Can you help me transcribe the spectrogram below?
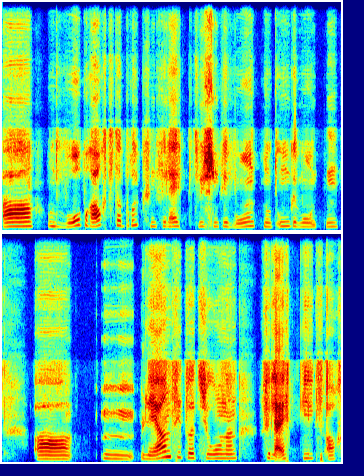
äh, und wo braucht es da Brücken, vielleicht zwischen gewohnten und ungewohnten äh, Lernsituationen. Vielleicht gilt es auch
